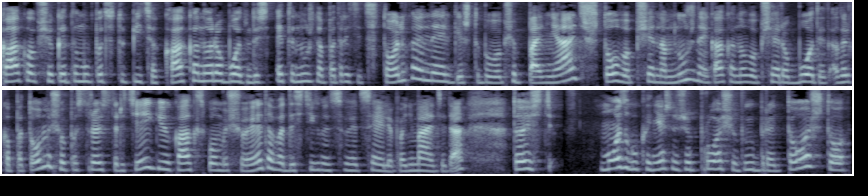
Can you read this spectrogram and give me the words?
как вообще к этому подступиться, как оно работает. То есть это нужно потратить столько энергии, чтобы вообще понять, что вообще нам нужно и как оно вообще работает, а только потом еще построить стратегию, как с помощью этого достигнуть своей цели, понимаете, да? То есть мозгу, конечно же, проще выбрать то, что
